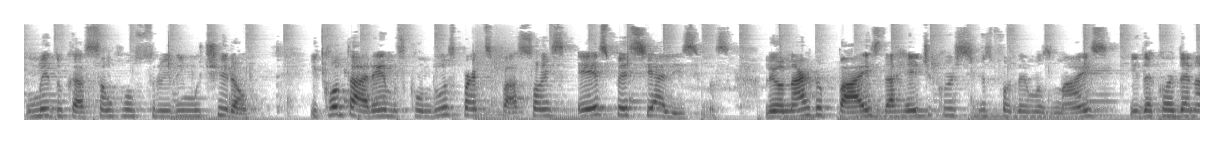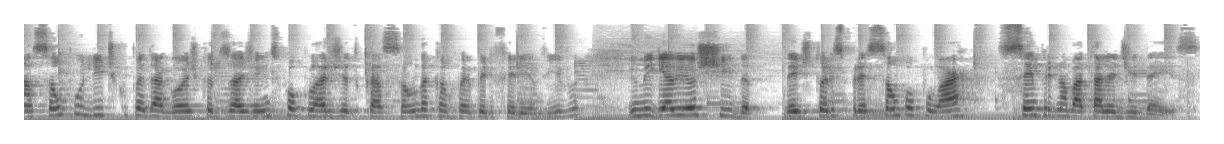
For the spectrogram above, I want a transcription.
uma educação construída em mutirão. E contaremos com duas participações especialíssimas: Leonardo Paes, da Rede Cursinhos Podemos Mais e da Coordenação Político-Pedagógica dos Agentes Populares de Educação da campanha Periferia Viva, e o Miguel Yoshida, da editora Expressão Popular, sempre na batalha de ideias.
